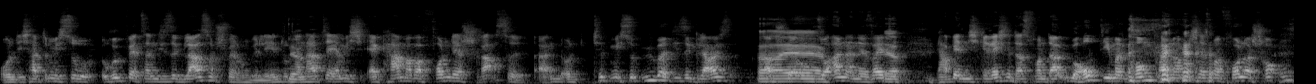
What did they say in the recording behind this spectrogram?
Und ich hatte mich so rückwärts an diese Glasabsperrung gelehnt und Ja. dann hatte er mich, er kam aber von der Straße an und tippt mich so über diese Glasabsperrung Ah, ja, ja. so an an der Seite. Ja. Ich habe ja nicht gerechnet, dass von da überhaupt jemand kommen kann, habe mich erstmal voll erschrocken,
